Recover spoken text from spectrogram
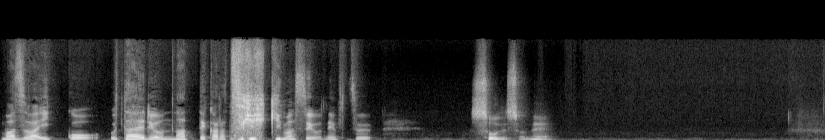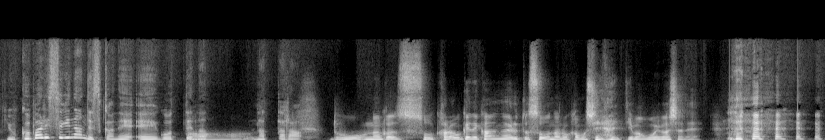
まずは一個歌えるようになってから次行きますよね、普通。そうですよね。欲張りすぎなんですかね、英語ってななったら。どう、なんかそう、カラオケで考えるとそうなのかもしれないって今思いましたね。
